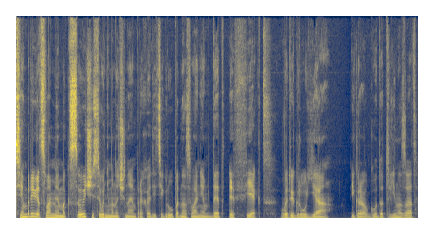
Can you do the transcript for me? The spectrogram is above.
Всем привет, с вами Максович, и сегодня мы начинаем проходить игру под названием Dead Effect. В эту игру я играл года три назад.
